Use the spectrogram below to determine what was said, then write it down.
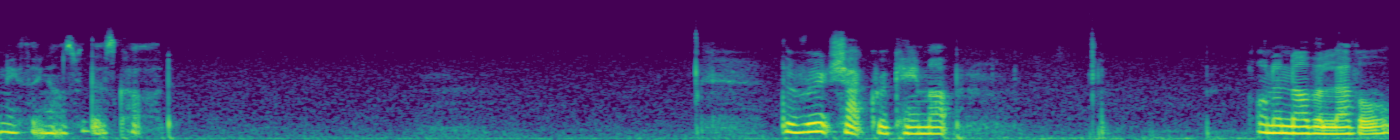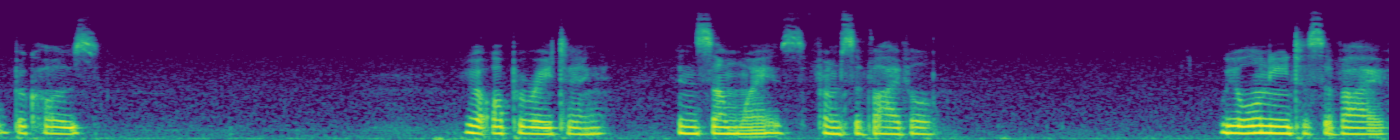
Anything else with this card? The root chakra came up on another level because you're operating in some ways from survival. We all need to survive.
